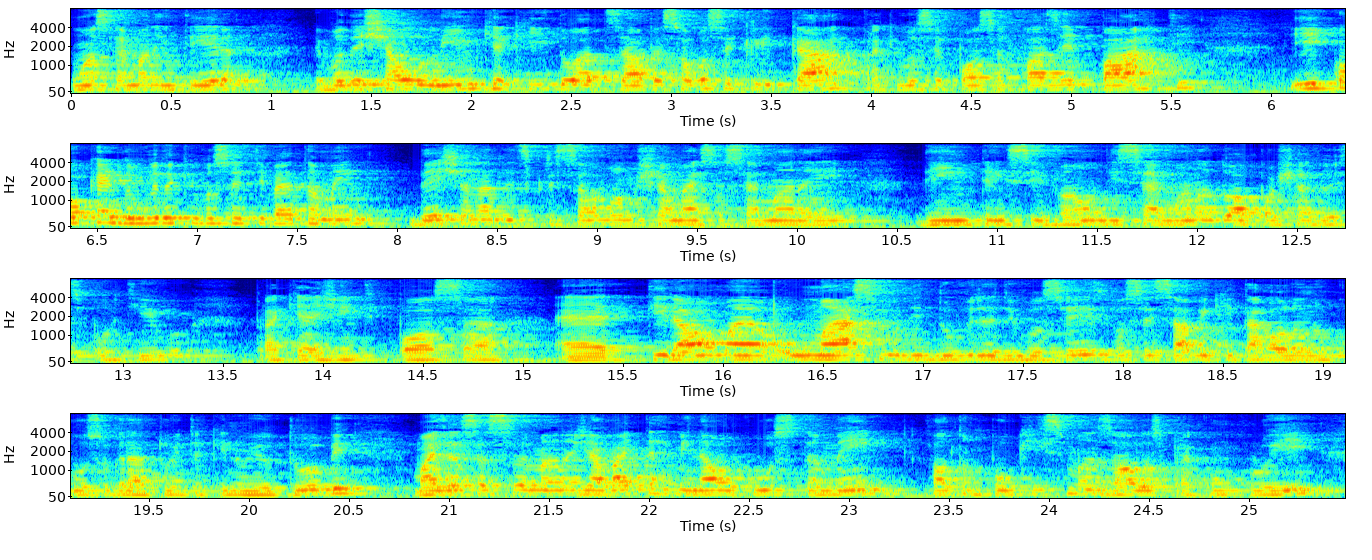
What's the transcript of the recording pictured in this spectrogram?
uma semana inteira. Eu vou deixar o link aqui do WhatsApp, é só você clicar para que você possa fazer parte. E qualquer dúvida que você tiver também, deixa na descrição. Vamos chamar essa semana aí de intensivão, de semana do apostador esportivo, para que a gente possa é, tirar uma, o máximo de dúvidas de vocês. Vocês sabem que está rolando o curso gratuito aqui no YouTube, mas essa semana já vai terminar o curso também. Faltam pouquíssimas aulas para concluir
